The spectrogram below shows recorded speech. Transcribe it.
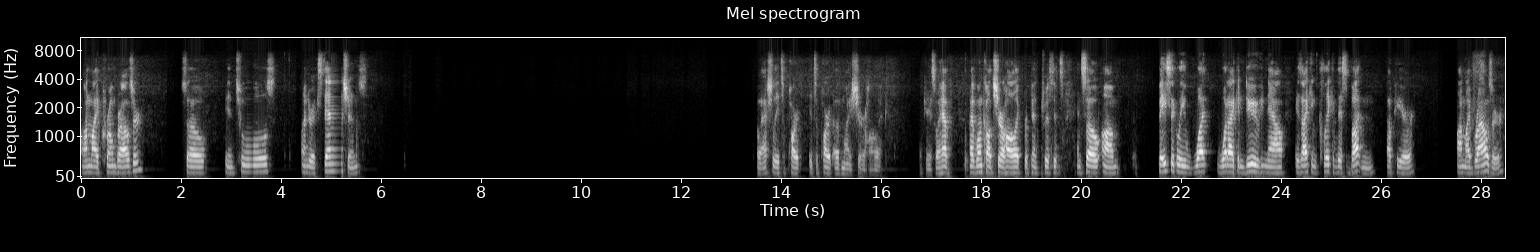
on my Chrome browser. So in Tools, under Extensions, Oh, actually, it's a part. It's a part of my Shareaholic. Okay, so I have I have one called Shareaholic for Pinterest. It's and so um, basically what what I can do now is I can click this button up here on my browser,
